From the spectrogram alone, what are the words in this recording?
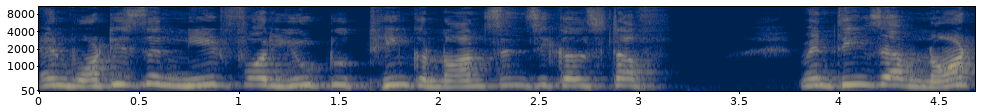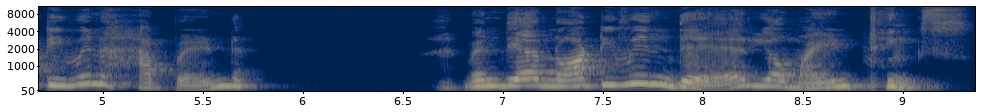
And what is the need for you to think nonsensical stuff when things have not even happened? When they are not even there, your mind thinks.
